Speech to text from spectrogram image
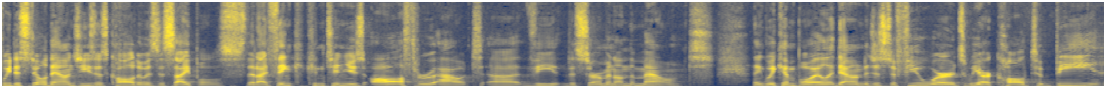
If we distill down Jesus' call to his disciples, that I think continues all throughout uh, the, the Sermon on the Mount, I think we can boil it down to just a few words. We are called to be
